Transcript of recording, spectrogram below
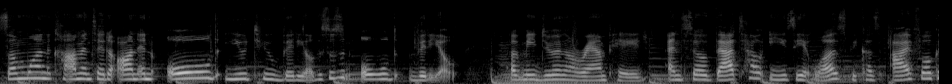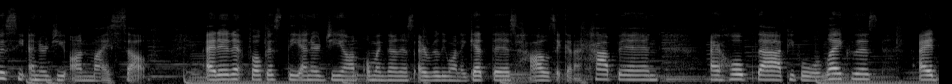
someone commented on an old YouTube video. This was an old video of me doing a rampage. And so that's how easy it was because I focused the energy on myself. I didn't focus the energy on, oh my goodness, I really want to get this. How is it going to happen? I hope that people will like this. I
